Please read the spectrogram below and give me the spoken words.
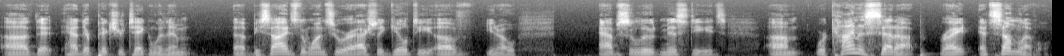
uh, that had their picture taken with him, uh, besides the ones who are actually guilty of, you know, absolute misdeeds, um, were kind of set up right at some level,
